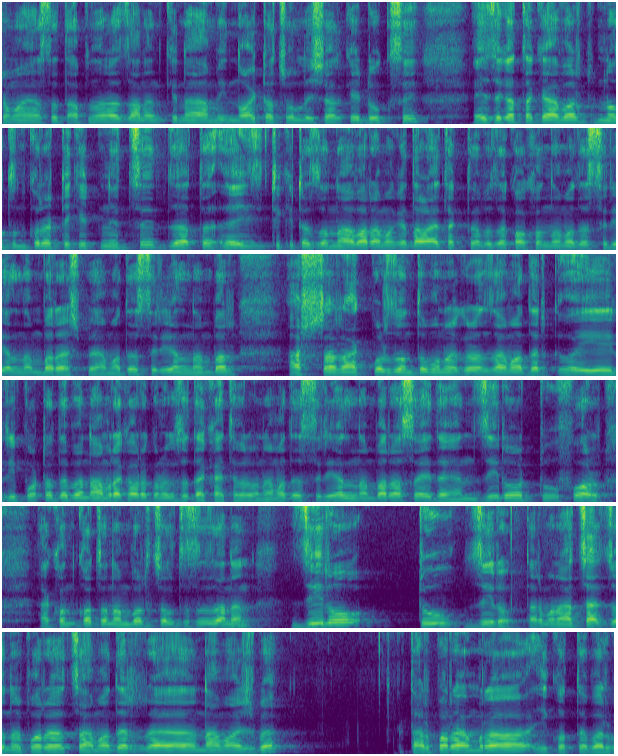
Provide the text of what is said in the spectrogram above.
সময় আছে আপনারা জানেন কি না, আমি নয়টা চল্লিশে আর কি ঢুকছি। এই জায়গা থেকে আবার নতুন করে টিকিট নিচ্ছি, যাতে এই টিকিটের জন্য আবার আমাকে দাঁড়ায় থাকতে হবে যে কখন আমাদের সিরিয়াল নাম্বার আসবে। আমাদের সিরিয়াল নাম্বার আসার আগ পর্যন্ত মনে করেন যে আমাদের ওই রিপোর্টটা দেবে না, আমরা কারও কোনো কিছু দেখাইতে পারব না। আমাদের সিরিয়াল নাম্বার আছে, এই দেখেন জিরো টু ফোর এখন কত নম্বর চলতেছে জানেন? জিরো টু জিরো তার মানে আর চারজনের পরে হচ্ছে আমাদের নাম আসবে, তারপরে আমরা ই করতে পারব,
